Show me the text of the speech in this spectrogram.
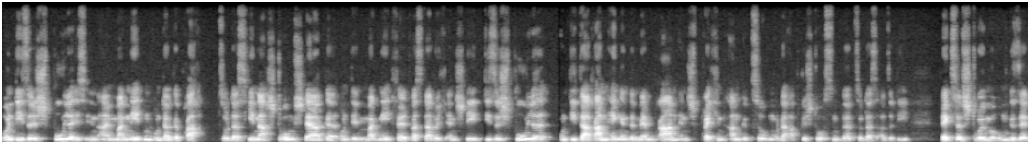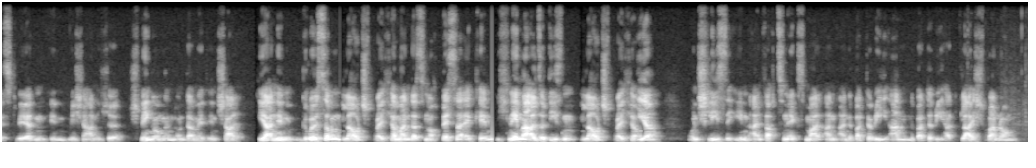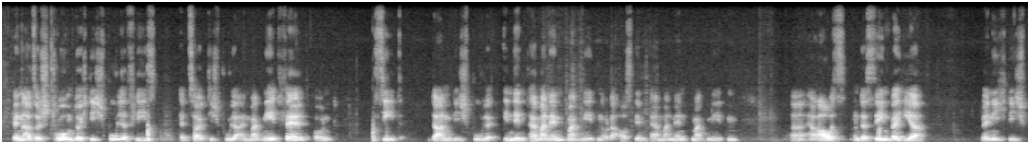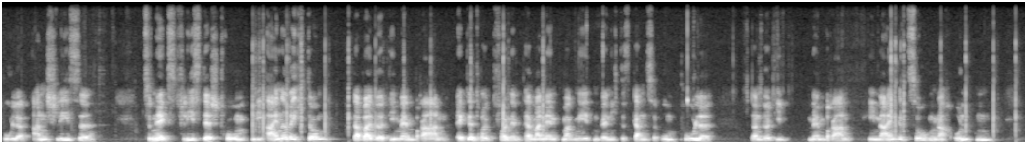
und diese Spule ist in einem Magneten untergebracht, sodass je nach Stromstärke und dem Magnetfeld, was dadurch entsteht, diese Spule und die daran hängende Membran entsprechend angezogen oder abgestoßen wird, sodass also die Wechselströme umgesetzt werden in mechanische Schwingungen und damit in Schall. Hier an dem größeren Lautsprecher kann man das noch besser erkennen. Ich nehme also diesen Lautsprecher hier und schließe ihn einfach zunächst mal an eine Batterie an. Eine Batterie hat Gleichspannung. Wenn also Strom durch die Spule fließt, erzeugt die Spule ein Magnetfeld und zieht dann die Spule in den Permanentmagneten oder aus dem Permanentmagneten äh, heraus. Und das sehen wir hier, wenn ich die Spule anschließe. Zunächst fließt der Strom in die eine Richtung, dabei wird die Membran weggedrückt von dem Permanentmagneten. Wenn ich das Ganze umpule, dann wird die Membran hineingezogen nach unten,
